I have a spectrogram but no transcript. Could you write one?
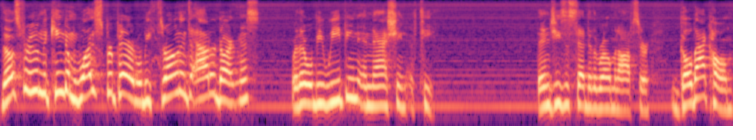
those for whom the kingdom was prepared, will be thrown into outer darkness, where there will be weeping and gnashing of teeth. Then Jesus said to the Roman officer, Go back home,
